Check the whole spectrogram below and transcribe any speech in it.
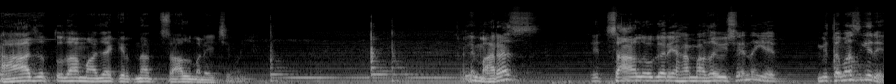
आज तुला माझ्या कीर्तनात चाल म्हणायची म्हणजे म्हणले महाराज हे चाल वगैरे हा माझा विषय नाही आहे मी तमासगीर आहे.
